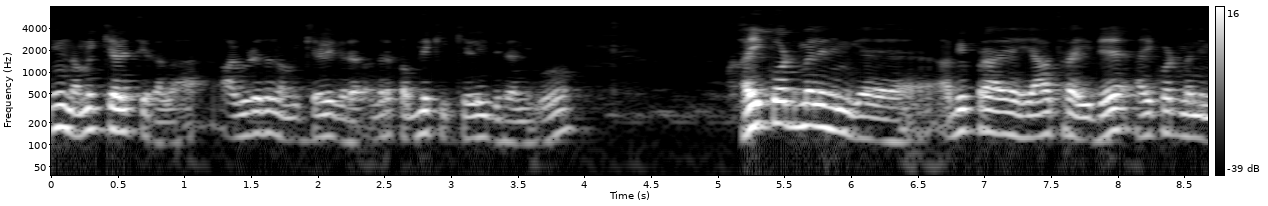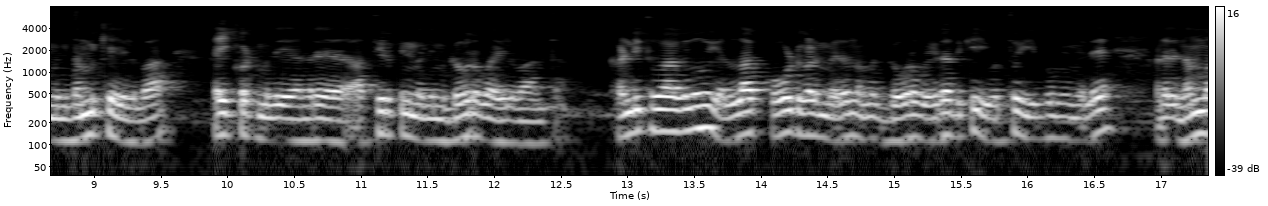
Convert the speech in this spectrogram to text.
ನೀವು ನಮಗೆ ಕೇಳ್ತೀರಲ್ಲ, ಆ ವಿಡಿಯೋದಲ್ಲಿ ನಮಗೆ ಕೇಳಿದ್ದೀರ, ಅಂದರೆ ಪಬ್ಲಿಕ್ಕಿಗೆ ಕೇಳಿದ್ದೀರಾ ನೀವು. ಹೈಕೋರ್ಟ್ ಮೇಲೆ ನಿಮಗೆ ಅಭಿಪ್ರಾಯ ಯಾವ ಥರ ಇದೆ? ಹೈಕೋರ್ಟ್ ಮೇಲೆ ನಿಮಗೆ ನಂಬಿಕೆ ಇಲ್ವಾ? ಹೈಕೋರ್ಟ್ ಮೇಲೆ ಅಂದರೆ ಆ ತೀರ್ಪಿನ ಮೇಲೆ ನಿಮಗೆ ಗೌರವ ಇಲ್ವಾ ಅಂತ? ಖಂಡಿತವಾಗಲೂ ಎಲ್ಲ ಕೋರ್ಟ್ಗಳ ಮೇಲೆ ನಮಗೆ ಗೌರವ ಇರೋದಕ್ಕೆ ಇವತ್ತು ಈ ಭೂಮಿ ಮೇಲೆ, ಅಂದರೆ ನಮ್ಮ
